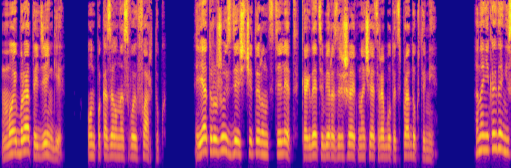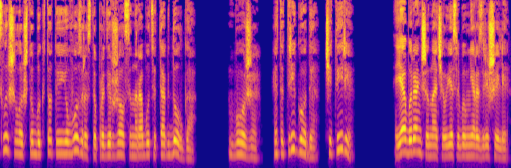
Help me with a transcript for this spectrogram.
Мой брат и деньги. Он показал на свой фартук. Я тружусь здесь с 14 лет, когда тебе разрешают начать работать с продуктами. Она никогда не слышала, чтобы кто-то ее возраста продержался на работе так долго. Боже, это три года? Четыре? Я бы раньше начал, если бы мне разрешили.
